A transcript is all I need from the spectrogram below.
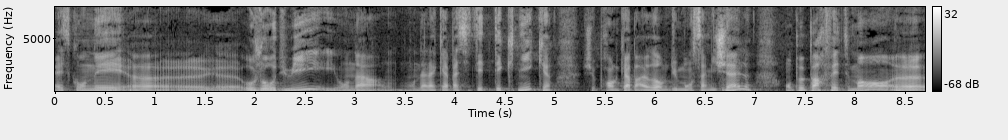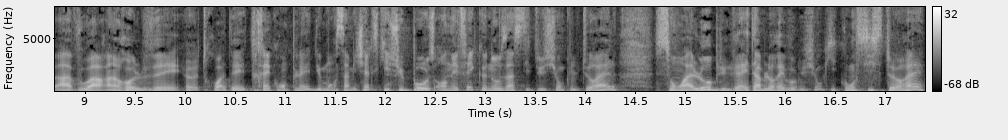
Est-ce qu'on est, euh, aujourd'hui, on a, on a la capacité technique, je prends le cas par exemple du Mont Saint-Michel, on peut parfaitement euh, avoir un relevé 3D très complet du Mont Saint-Michel, ce qui suppose en effet que nos institutions culturelles sont à l'aube d'une véritable révolution qui consisterait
